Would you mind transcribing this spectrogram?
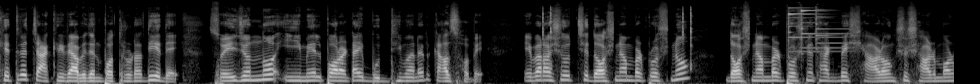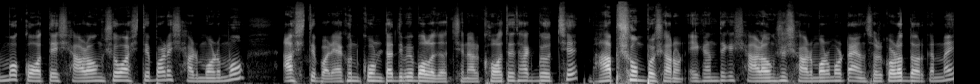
ক্ষেত্রে চাকরির আবেদনপত্রটা দিয়ে দেয়। সো এই জন্য ইমেল পড়াটাই বুদ্ধিমানের কাজ হবে। এবার আসে হচ্ছে দশ নাম্বার প্রশ্ন। দশ নাম্বার প্রশ্নে থাকবে, সারাংশ সারমর্ম, কতে সারাংশ আসতে পারে, সারমর্ম আসতে পারে। এখন কোনটা দেবে বলা যাচ্ছে না। আর খতে থাকবে হচ্ছে ভাব সম্প্রসারণ। এখান থেকে সারাংশ সারমর্মটা অ্যান্সার করার দরকার নাই।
